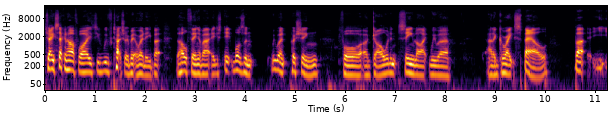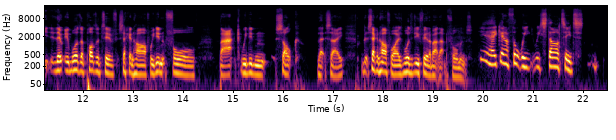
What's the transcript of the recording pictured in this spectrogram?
Jay, second half wise, we've touched it a bit already, but the whole thing about it just it wasn't. We weren't pushing for a goal. It didn't seem like we were had a great spell, but it was a positive second half. We didn't fall back. We didn't sulk. Let's say, but second half wise, what did you feel about that performance? Yeah, again, I thought we we started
